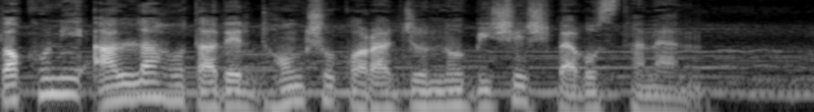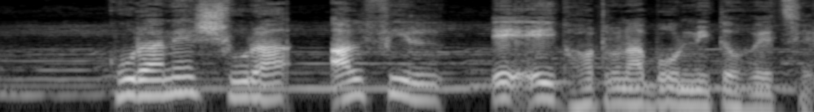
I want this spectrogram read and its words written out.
তখনই আল্লাহ তাদের ধ্বংস করার জন্য বিশেষ ব্যবস্থা নেন। কুরআনের সুরা আলফিল এ এই ঘটনা বর্ণিত হয়েছে।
